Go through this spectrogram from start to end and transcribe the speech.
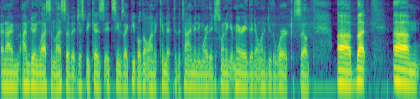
and I'm I'm doing less and less of it just because it seems like people don't want to commit to the time anymore. They just want to get married. They don't want to do the work. So, uh, but um,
